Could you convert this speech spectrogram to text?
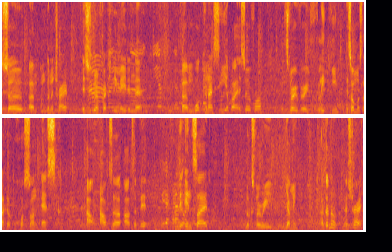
So um, I'm gonna try it. It's just been freshly made in there. Um, what can I see about it so far? It's very, very flaky. It's almost like a croissant-esque out, outer outer bit. The inside looks very yummy. I don't know. Let's try it.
